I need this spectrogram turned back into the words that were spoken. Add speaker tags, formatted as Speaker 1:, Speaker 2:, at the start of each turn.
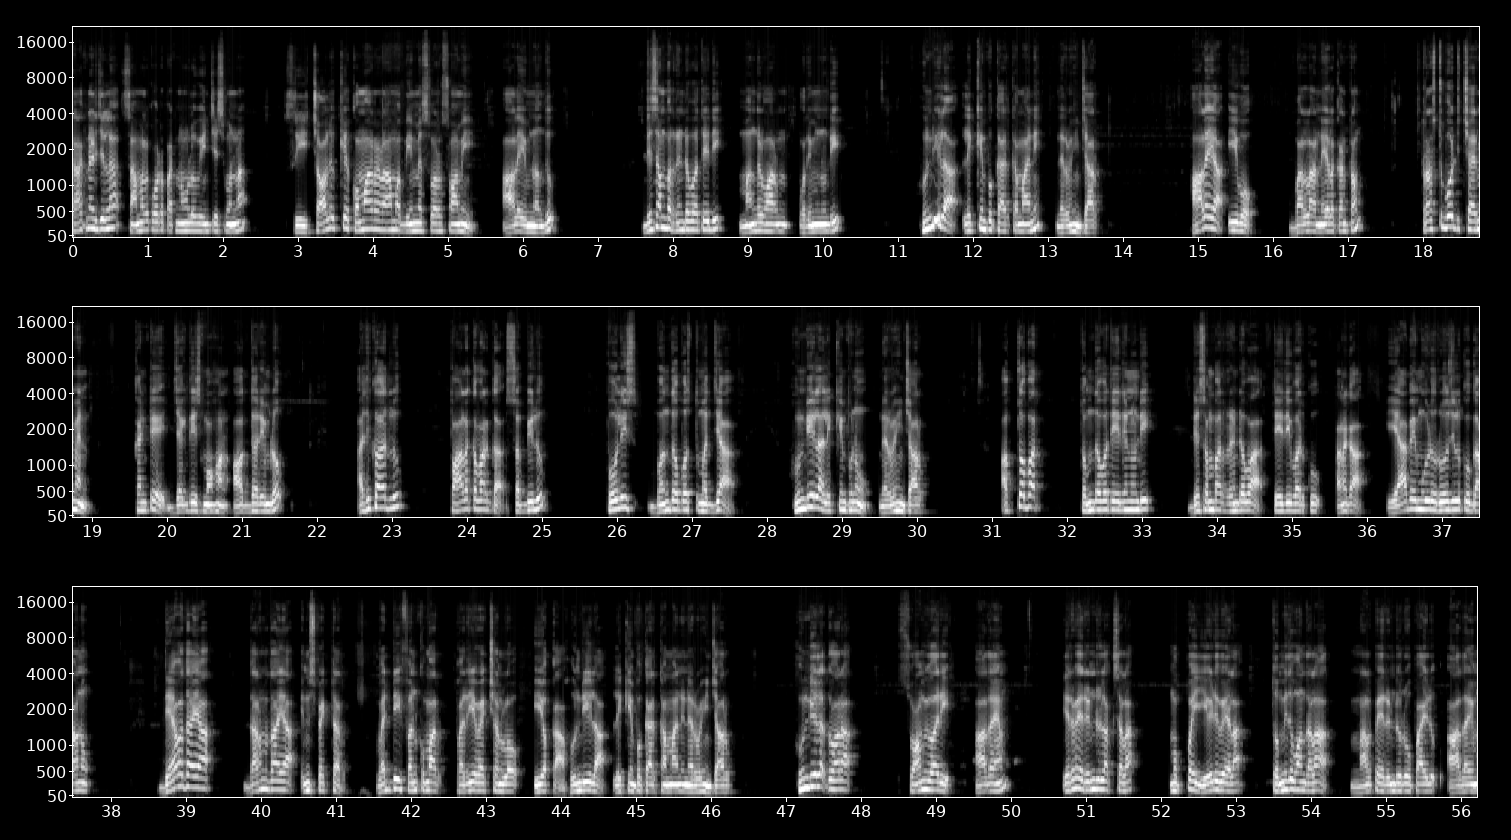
Speaker 1: కాకినాడ జిల్లా సామలకోట పట్టణంలో వేయించేసి ఉన్న శ్రీ చాళుక్య కుమారరామ భీమేశ్వర స్వామి ఆలయం నందు డిసెంబర్ రెండవ తేదీ మంగళవారం ఉదయం నుండి హుండీల లెక్కింపు కార్యక్రమాన్ని నిర్వహించారు. ఆలయ EO Balla Neelakantham trust board chairman కంటే జగదీష్ మోహన్ ఆధ్వర్యంలో అధికారులు పాలకవర్గ సభ్యులు పోలీస్ బందోబస్తు మధ్య హుండీల లెక్కింపును నిర్వహించారు. అక్టోబర్ తొమ్మిదవ తేదీ నుండి డిసెంబర్ రెండవ తేదీ వరకు అనగా యాభై మూడు రోజులకు గాను దేవదాయ ధర్మదాయ ఇన్స్పెక్టర్ వడ్డీ ఫన్ కుమార్ పర్యవేక్షణలో ఈ యొక్క హుండీల లెక్కింపు కార్యక్రమాన్ని నిర్వహించారు. హుండీల ద్వారా స్వామివారి ఆదాయం ఇరవై రెండు లక్షల ముప్పై ఏడు వేల తొమ్మిది వందల నలభై రెండు రూపాయలు ఆదాయం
